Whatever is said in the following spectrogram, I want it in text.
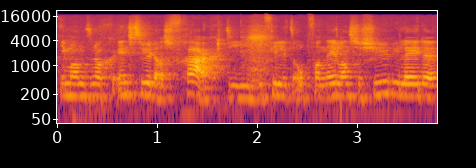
iemand nog instuurde als vraag, die, die viel het op van Nederlandse juryleden.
